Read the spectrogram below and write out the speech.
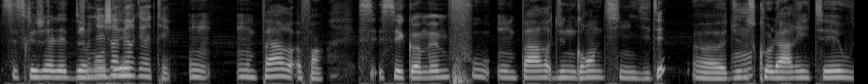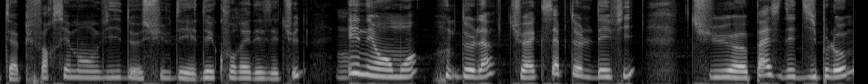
C'est ce que j'allais te Je demander. n'ai jamais regretté. on part, enfin, c'est quand même fou. On part d'une grande timidité, euh, d'une Mhm. scolarité où tu n'as plus forcément envie de suivre des, des cours et des études. Mhm. Et néanmoins, de là, tu acceptes le défi, tu euh, passes des diplômes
